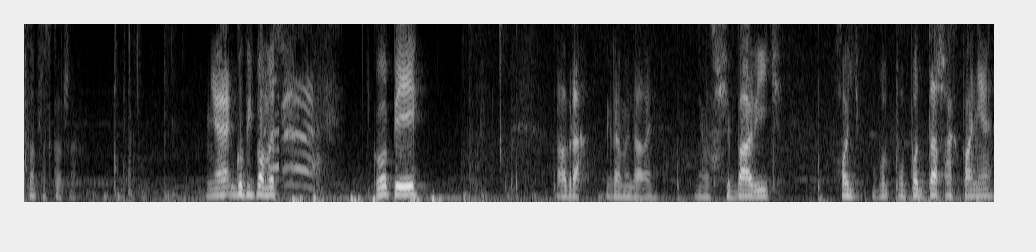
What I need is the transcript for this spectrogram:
Już tam przeskoczę. Nie, głupi pomysł. Głupi. Dobra, gramy dalej. Nie ma co się bawić. Chodź po, po poddaszach, panie.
